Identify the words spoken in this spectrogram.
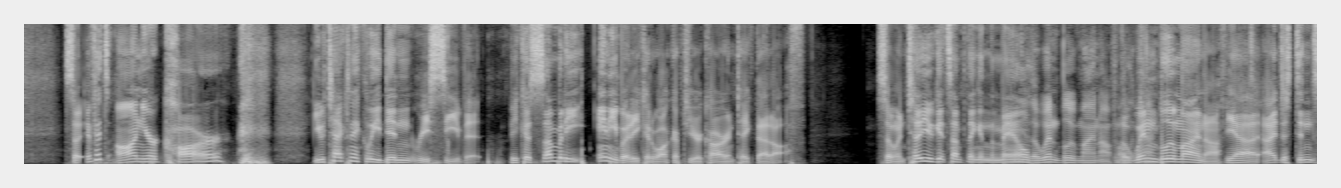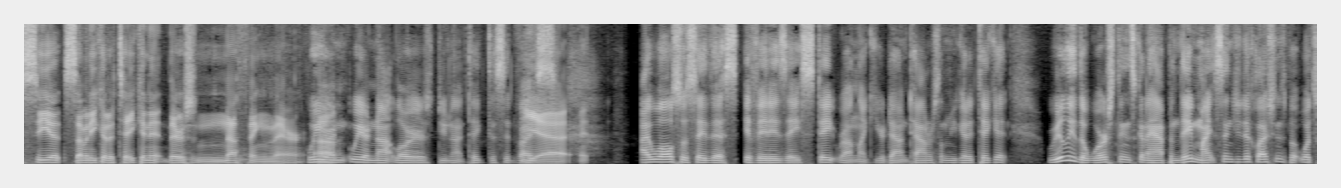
so if it's on your car, you technically didn't receive it because somebody, anybody could walk up to your car and take that off. So until you get something in the mail, the wind blew mine off. all the, wind time. blew mine off. Yeah, I just didn't see it. Somebody could have taken it. There's nothing there. We Uh, are we are not lawyers. Do not take this advice. yeah, I will also say this: if it is a state run, like you're downtown or something, you get a ticket. Really, the worst thing that's going to happen, they might send you to collections, but what's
